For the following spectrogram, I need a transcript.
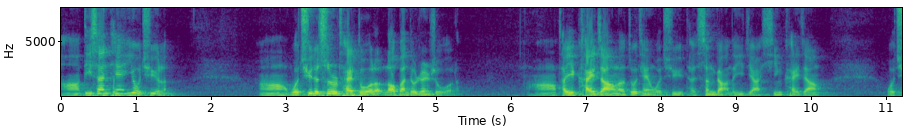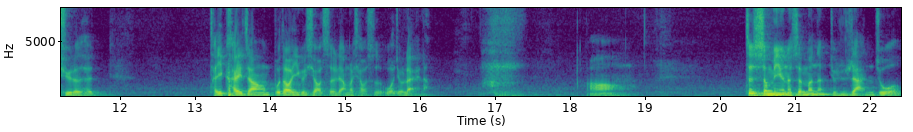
啊，第三天又去了，啊，我去的次数太多了，老板都认识我了，啊，他一开张了，昨天我去他盛港的一家新开张，我去了他。他一开张不到一个小时、两个小时我就来了，啊，这说明了什么呢？就是染着，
